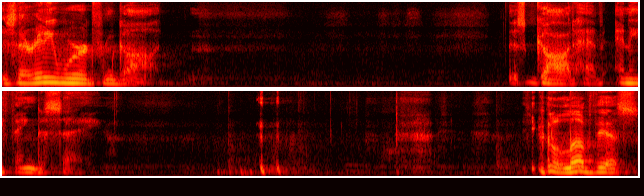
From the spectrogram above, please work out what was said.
Is there any word from God? Does God have anything to say? You're going to love this.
